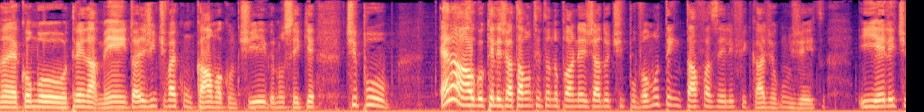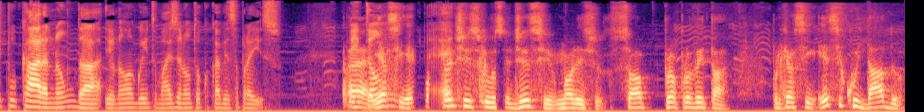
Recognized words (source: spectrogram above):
é, como treinamento, aí a gente vai com calma contigo, não sei o que. Tipo, era algo que eles já estavam tentando planejar do tipo, vamos tentar fazer ele ficar de algum jeito. E ele tipo, cara, não dá, eu não aguento mais, eu não tô com cabeça para isso. É, então, e assim, é importante é... isso que você disse, Maurício, só para aproveitar. Porque assim, esse cuidado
